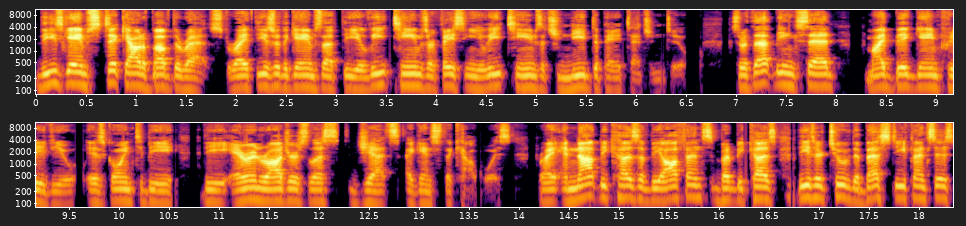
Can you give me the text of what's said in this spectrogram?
These games stick out above the rest, right? These are the games that the elite teams are facing elite teams that you need to pay attention to. So, with that being said, my big game preview is going to be the Aaron Rodgers less Jets against the Cowboys, right? And not because of the offense, but because these are two of the best defenses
